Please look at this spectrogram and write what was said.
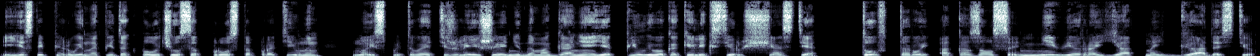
Если первый напиток получился просто противным, но испытывая тяжелейшее недомогание, я пил его как эликсир счастья, то второй оказался невероятной гадостью.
